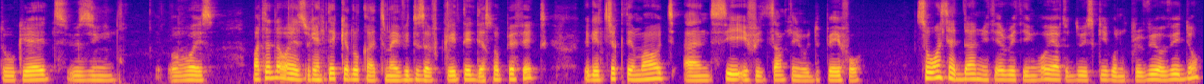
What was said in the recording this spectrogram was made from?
to create using your voice. But otherwise you can take a look at my videos i've created. They're so perfect. You can check them out and see if it's something you would pay for. So once you're done with everything all you have to do is click on preview your video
